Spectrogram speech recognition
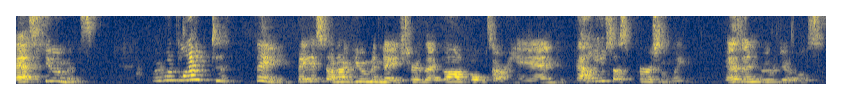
As humans. We would like to think, based on our human nature, that God holds our hand, values us personally as individuals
